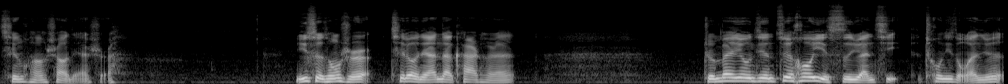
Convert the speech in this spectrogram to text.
轻狂少年时。与此同时，七六年的凯尔特人准备用尽最后一丝元气冲击总冠军。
